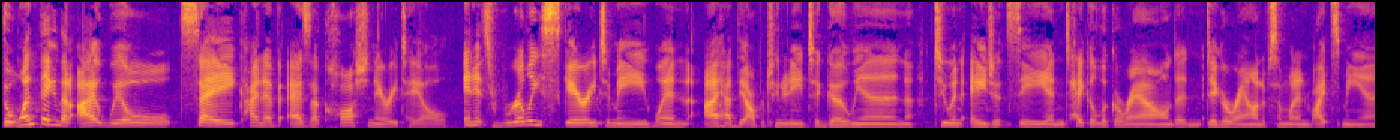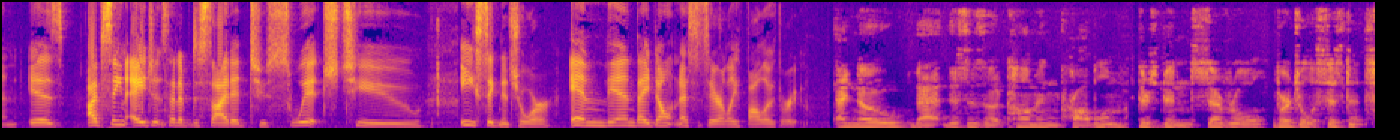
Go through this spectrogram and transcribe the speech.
The one thing that I will say, kind of as a cautionary tale, and it's really scary to me when I have the opportunity to go in to an agency and take a look around and dig around if someone invites me in, is I've seen agents that have decided to switch to e signature and then they don't necessarily follow through. I know that this is a common problem. There's been several virtual assistants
